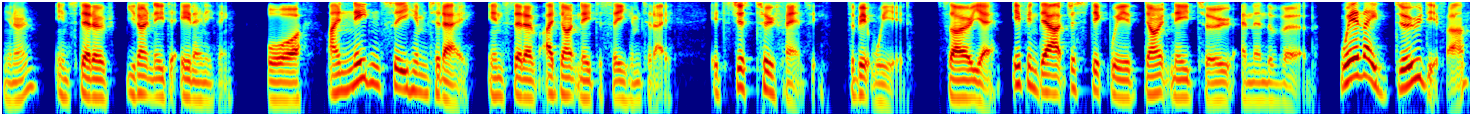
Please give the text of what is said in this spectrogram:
you know, instead of you don't need to eat anything. Or I needn't see him today instead of I don't need to see him today. It's just too fancy. It's a bit weird. So, yeah, if in doubt, just stick with don't need to and then the verb. Where they do differ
